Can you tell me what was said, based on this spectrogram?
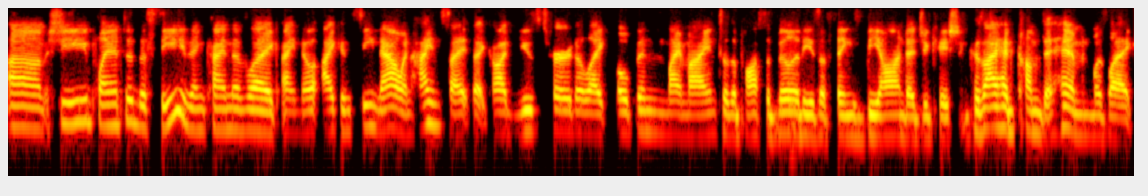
um, she planted the seed and kind of like I know I can see now in hindsight that God used her to like open my mind to the possibilities of things beyond education. Because I had come to him and was like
